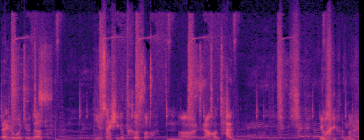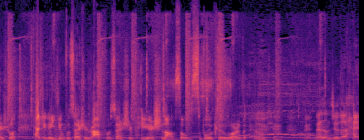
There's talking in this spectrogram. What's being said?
但是我觉得也算是一个特色了，嗯呃，然后他。有很多人说他这个已经不算是 rap，算是配乐诗朗诵 spoken word。OK，对，但是我觉得还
